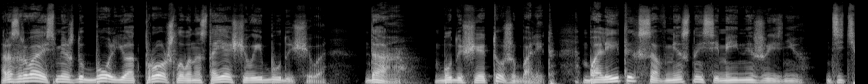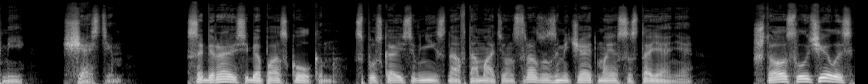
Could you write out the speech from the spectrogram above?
Разрываюсь между болью от прошлого, настоящего и будущего. Да, будущее тоже болит. Болит их совместной семейной жизнью, детьми, счастьем. Собираю себя по осколкам, спускаюсь вниз на автомате, он сразу замечает мое состояние. «Что случилось?»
